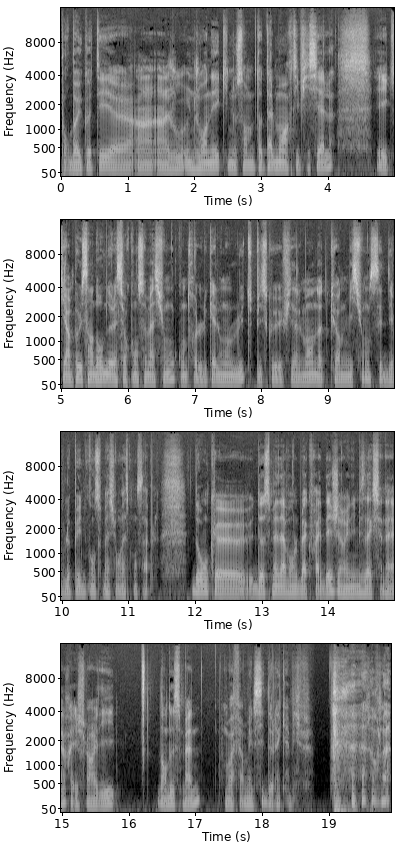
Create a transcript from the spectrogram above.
pour boycotter euh, une journée qui nous semble totalement artificielle et qui est un peu le syndrome de la surconsommation contre lequel on lutte puisque finalement notre cœur de mission c'est de développer une consommation responsable. Donc euh, deux semaines avant le Black Friday, j'ai réuni mes actionnaires et je leur ai dit dans deux semaines, on va fermer le site de la Camif. Alors là,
